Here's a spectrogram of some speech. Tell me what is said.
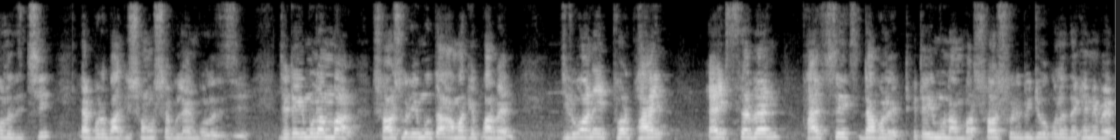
বলে দিচ্ছি, এরপরে বাকি সমস্যাগুলি আমি বলে দিচ্ছি। যেটা ইমো নাম্বার, সরাসরি ইমোতে আমাকে পাবেন। Zero one eight four five eight seven five six double eight. এটা ইমো নাম্বার, সরাসরি ভিডিও করে দেখে নেবেন।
